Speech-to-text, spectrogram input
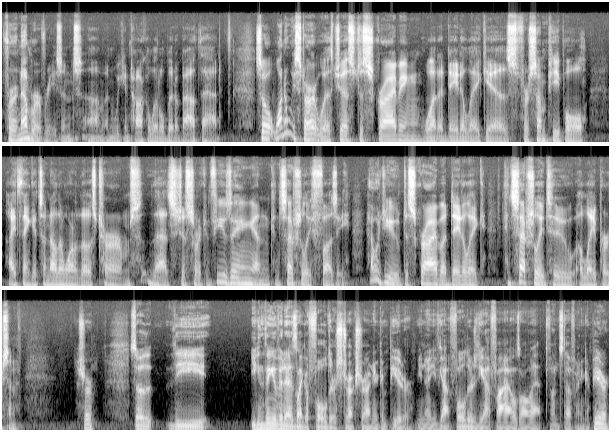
for a number of reasons, um, and we can talk a little bit about that. So, why don't we start with just describing what a data lake is? For some people, I think it's another one of those terms that's just sort of confusing and conceptually fuzzy. How would you describe a data lake conceptually to a layperson? Sure. So the you can think of it as like a folder structure on your computer. You know, you've got folders, you got files, all that fun stuff on your computer.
